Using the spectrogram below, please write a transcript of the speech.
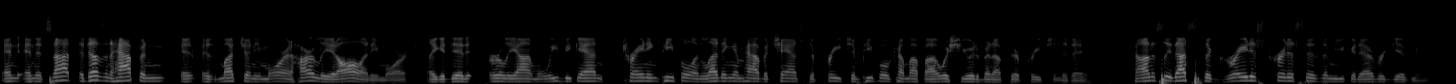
and, and it's not it doesn't happen as much anymore and hardly at all anymore like it did early on when we began training people and letting them have a chance to preach and people come up i wish you would have been up there preaching today. Honestly that's the greatest criticism you could ever give me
